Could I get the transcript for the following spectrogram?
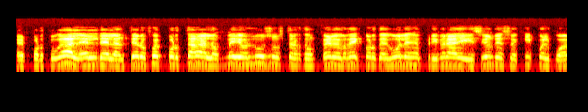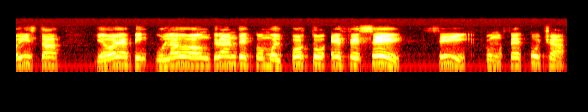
En Portugal, el delantero fue portada a los medios lusos tras romper el récord de goles en primera división de su equipo, el Boavista, y ahora es vinculado a un grande como el Porto FC. Sí, como usted escucha,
